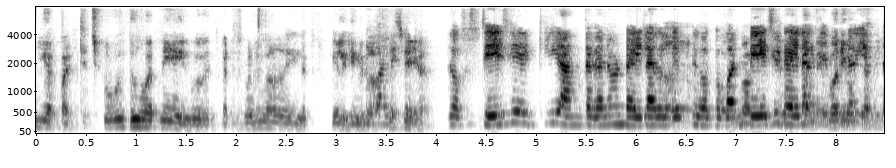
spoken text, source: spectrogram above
ఇక పట్టించుకోవద్దు అని స్టేజ్ ఎక్కి అంతగానో డైలాగులు చెప్పి ఒక వన్ పేజ్ డైలాగ్ చెప్పినా. ఎంత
